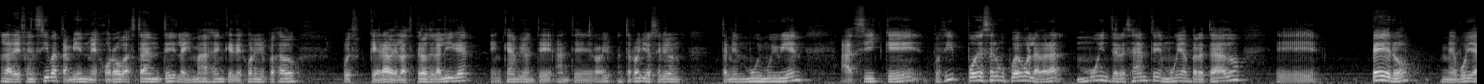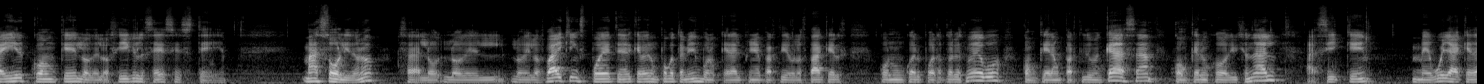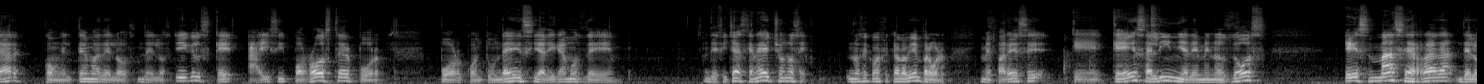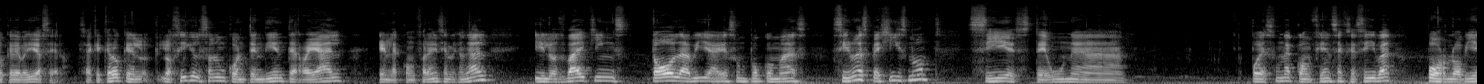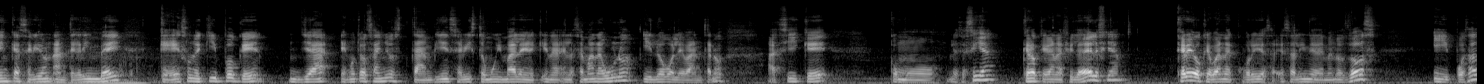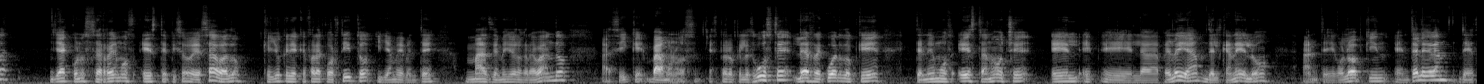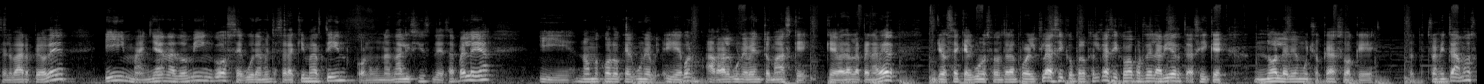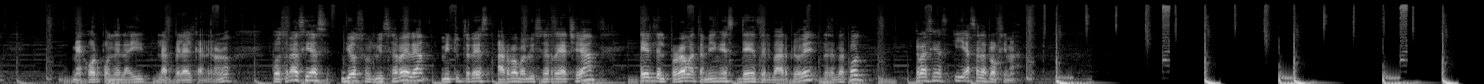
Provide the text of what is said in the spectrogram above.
La defensiva también mejoró bastante, la imagen que dejó el año pasado, pues que era de las peores de la liga, en cambio ante, ante, ante se vieron también muy muy bien. Así que, pues sí, puede ser un juego, la verdad, muy interesante, muy apretado. Eh, pero me voy a ir con que lo de los Eagles es este más sólido, ¿no? O sea, lo, de los Vikings puede tener que ver un poco también, bueno, que era el primer partido de los Packers con un cuerpo de actores nuevo, con que era un partido en casa, con que era un juego divisional. Así que me voy a quedar con el tema de los, de los Eagles, que ahí sí por roster, por, por contundencia, digamos, de, de fichajes que han hecho, no sé, no sé cómo explicarlo bien, pero bueno, me parece que, esa línea de menos 2 es más cerrada de lo que debería ser. O sea que creo que los Eagles son un contendiente real en la conferencia nacional y los Vikings todavía es un poco más, si no espejismo, sí este, una, pues una confianza excesiva por lo bien que se vieron ante Green Bay, que es un equipo que ya en otros años también se ha visto muy mal en, la, semana 1 y luego levanta, ¿no? Así que, como les decía, creo que gana Filadelfia, creo que van a cubrir esa, línea de menos 2 y pues nada, ya con cerremos este episodio de sábado, que yo quería que fuera cortito y ya me aventé más de media hora grabando, así que vámonos, espero que les guste, les recuerdo que tenemos esta noche el, eh, la pelea del Canelo ante Golovkin en Telegram desde el bar POD y mañana domingo seguramente estará aquí Martín con un análisis de esa pelea. Y no me acuerdo que algún, bueno, habrá algún evento más que, que va a dar la pena ver. Yo sé que algunos preguntarán por el clásico, pero el clásico va por tela abierta, así que no le veo mucho caso a que lo transmitamos. Mejor poner ahí la pelea del canero, ¿no? Pues gracias, yo soy Luis Herrera, mi Twitter es arroba luisrha, el del programa también es desde el bar POD, desde el bar Pod. Gracias y hasta la próxima.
